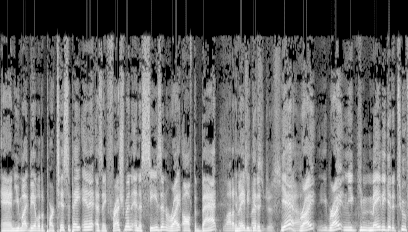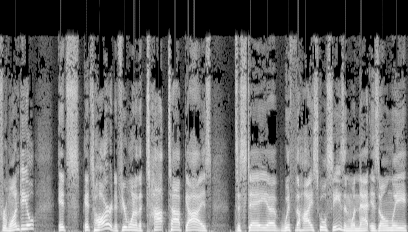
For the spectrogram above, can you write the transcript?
and you might be able to participate in it as a freshman in a season right off the bat, A lot of and maybe get a yeah, Yeah. right, right, and you can maybe get a two for one deal. It's it's hard if you're one of the top top guys to stay uh, with the high school season when that is only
